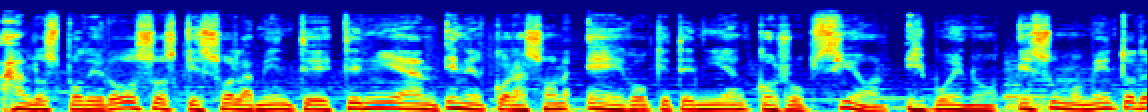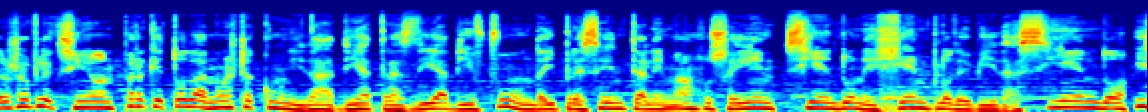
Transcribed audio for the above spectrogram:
a los poderosos que solamente tenían en el corazón ego, que tenían corrupción. Y bueno, es un momento de reflexión para que toda nuestra comunidad día tras día difunda y presente al imán Hussein siendo un ejemplo de vida, siendo y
